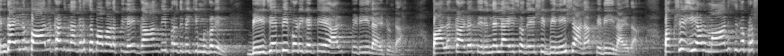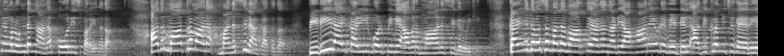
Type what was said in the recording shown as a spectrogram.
എന്തായാലും പാലക്കാട് നഗരസഭാ വളപ്പിലെ ഗാന്ധി പ്രതിമയ്ക്ക് മുകളിൽ ബി ജെ പി കൊടി കെട്ടിയയാൾ പിടിയിലായിട്ടുണ്ട്. പാലക്കാട് തിരുനെല്ലായി സ്വദേശി ബിനീഷാണ് പിടിയിലായത്. പക്ഷേ ഇയാൾ മാനസിക പ്രശ്നങ്ങൾ ഉണ്ടെന്നാണ് പോലീസ് പറയുന്നത്. അത് മാത്രമാണ് മനസ്സിലാക്കാത്തത് പിടിയിലായി കഴിയുമ്പോൾ പിന്നെ അവർ മാനസിക രോഗി കഴിഞ്ഞ ദിവസം വന്ന വാർത്തയാണ് നടി അഹാനയുടെ വീട്ടിൽ അതിക്രമിച്ചു കയറിയ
